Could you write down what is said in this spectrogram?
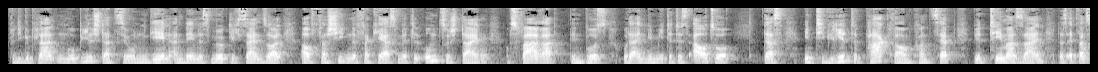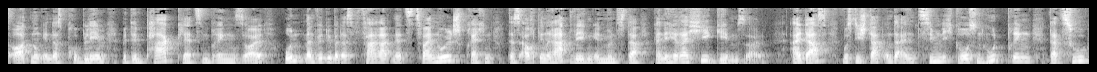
für die geplanten Mobilstationen gehen, an denen es möglich sein soll, auf verschiedene Verkehrsmittel umzusteigen, aufs Fahrrad, den Bus oder ein gemietetes Auto. Das integrierte Parkraumkonzept wird Thema sein, das etwas Ordnung in das Problem mit den Parkplätzen bringen soll. Und man wird über das Fahrradnetz 2.0 sprechen, das auch den Radwegen in Münster eine Hierarchie geben soll. All das muss die Stadt unter einen ziemlich großen Hut bringen. Dazu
